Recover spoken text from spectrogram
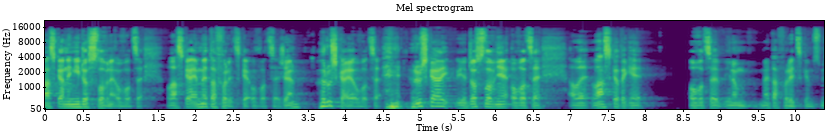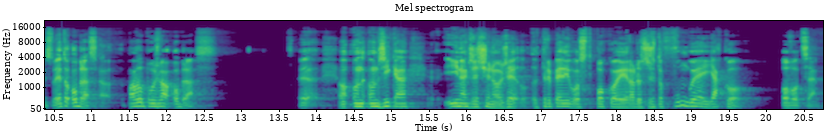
Láska není doslovné ovoce. Láska je metaforické ovoce, že? Hruška je ovoce. Hruška je doslovně ovoce, ale láska tak je ovoce jenom v metaforickém smyslu. Je to obraz. Pavel používá obraz. Eh, on, on říká, jinak řečeno, že trpělivost, pokoj, radost, že to funguje jako ovoce.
